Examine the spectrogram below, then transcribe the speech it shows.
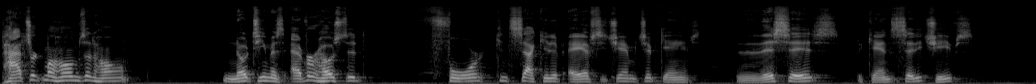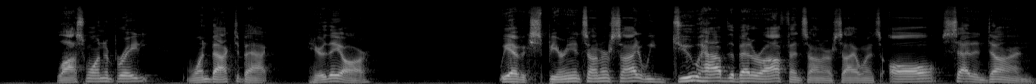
Patrick Mahomes at home. No team has ever hosted four consecutive AFC championship games. This is the Kansas City Chiefs. Lost one to Brady, one back to back. Here they are. We have experience on our side. We do have the better offense on our side when it's all said and done.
